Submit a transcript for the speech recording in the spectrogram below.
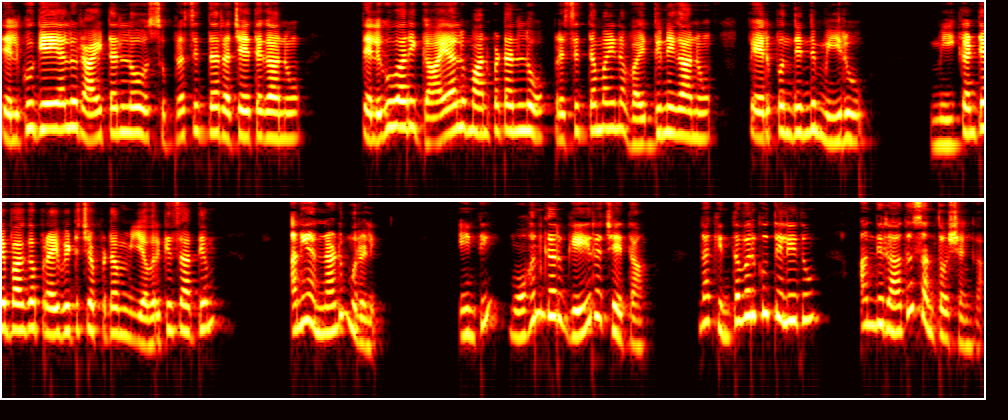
తెలుగు గేయాలు రాయటంలో సుప్రసిద్ధ రచయితగాను తెలుగువారి గాయాలు మాన్పటంలో ప్రసిద్ధమైన వైద్యునిగాను పేరు పొందింది మీరు. మీకంటే బాగా ప్రైవేటు చెప్పడం ఎవరికి సాధ్యం? అని అన్నాడు మురళి. ఏంటి మోహన్ గారు గేయ రచయిత? నాకింతవరకు తెలీదు అంది రాధ సంతోషంగా.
